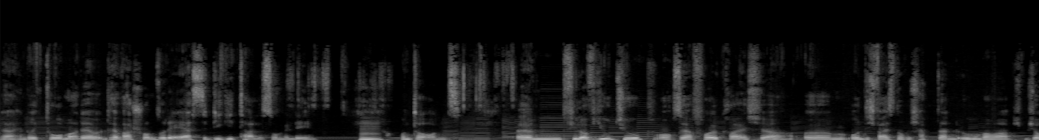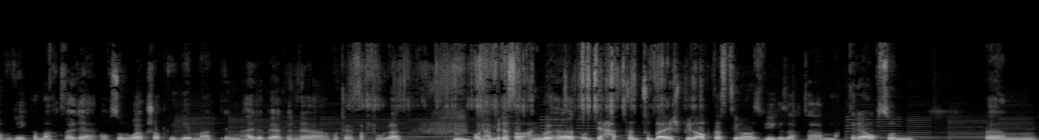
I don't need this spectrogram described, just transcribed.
ja, Hendrik Thoma, der, der war schon so der erste digitale Sommelier hm. unter uns. Ähm, viel auf YouTube, auch sehr erfolgreich, ja. Ähm, und ich weiß noch, ich habe dann irgendwann mal hab ich mich auf den Weg gemacht, weil der auch so einen Workshop gegeben hat in Heidelberg in der Hotelfachschule hm. und haben mir das auch angehört. Und der hat dann zum Beispiel auch das Thema, was wir gesagt haben, hatte der auch so ein ähm,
